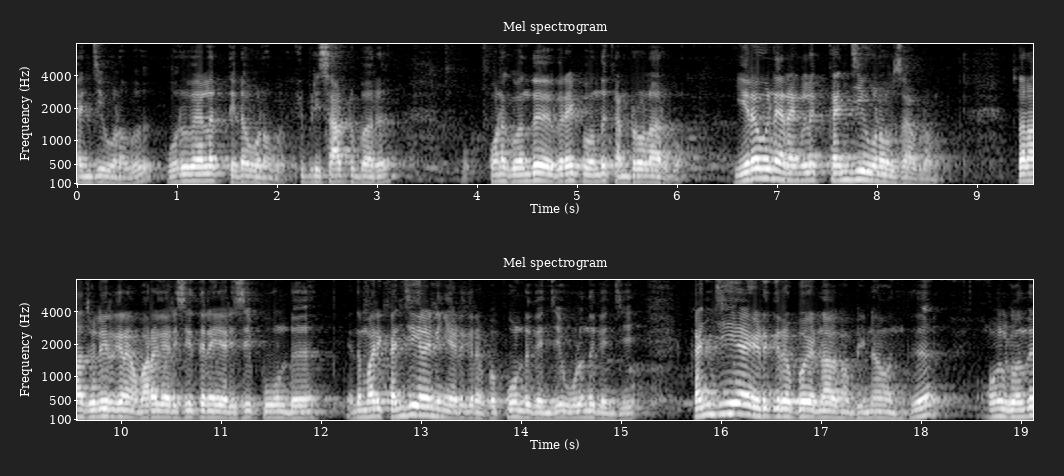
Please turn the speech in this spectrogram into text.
கஞ்சி உணவு ஒரு வேளை திட உணவு. இப்படி சாப்பிட்டு பாரு உனக்கு வந்து விரைப்பு வந்து கண்ட்ரோலாக இருக்கும். இரவு நேரங்களில் கஞ்சி உணவு சாப்பிடணும். ஸோ நான் சொல்லியிருக்கிறேன் வரகு அரிசி திணை அரிசி பூண்டு இந்த மாதிரி கஞ்சிகளை நீங்கள் எடுக்கிறப்போ பூண்டு கஞ்சி உளுந்து கஞ்சி கஞ்சியாக எடுக்கிறப்போ என்னாகும் அப்படின்னா வந்து உங்களுக்கு வந்து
